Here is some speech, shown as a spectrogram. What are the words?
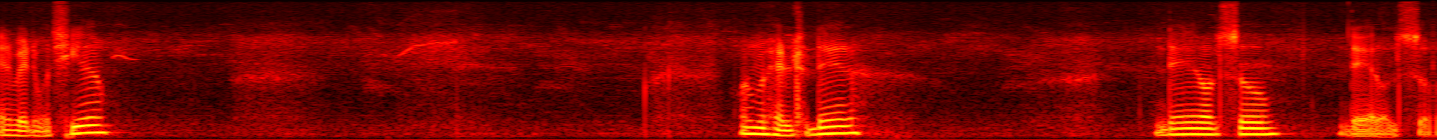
and very much here. One more health there. There also. There also.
